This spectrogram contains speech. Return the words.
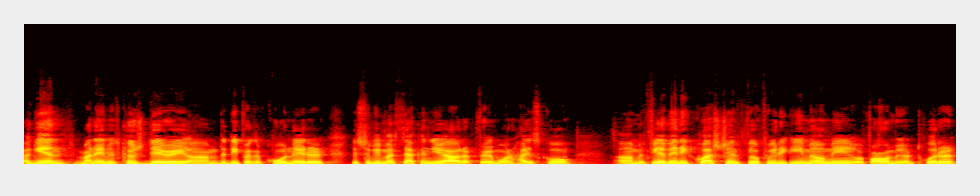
again, my name is Coach Derry, um, the defensive coordinator. This will be my second year out at Fairborn High School. Um, if you have any questions, feel free to email me or follow me on Twitter.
